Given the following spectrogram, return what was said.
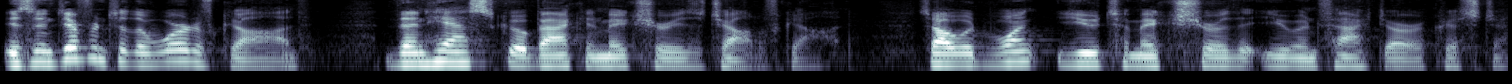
is indifferent to the Word of God, then he has to go back and make sure he's a child of God. So I would want you to make sure that you, in fact, are a Christian.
